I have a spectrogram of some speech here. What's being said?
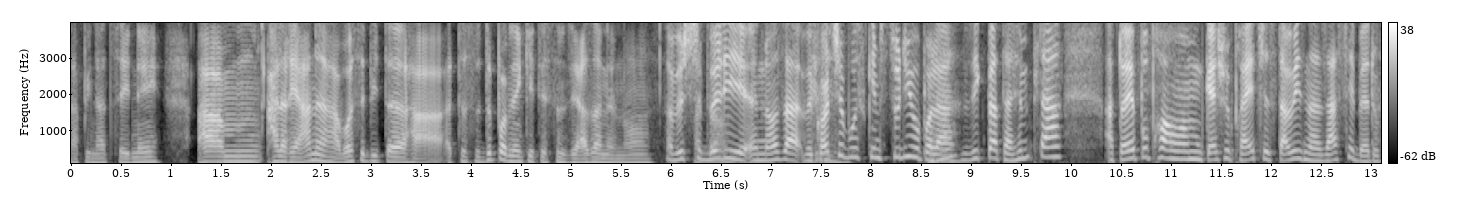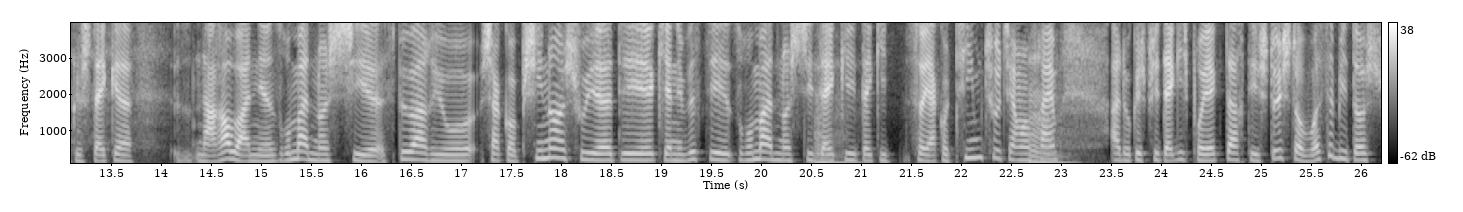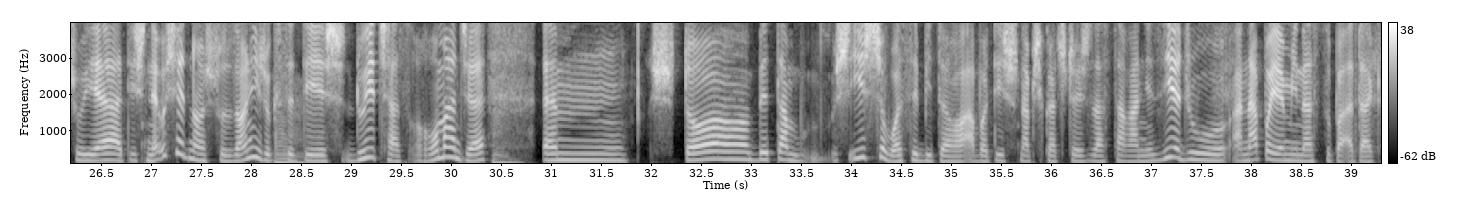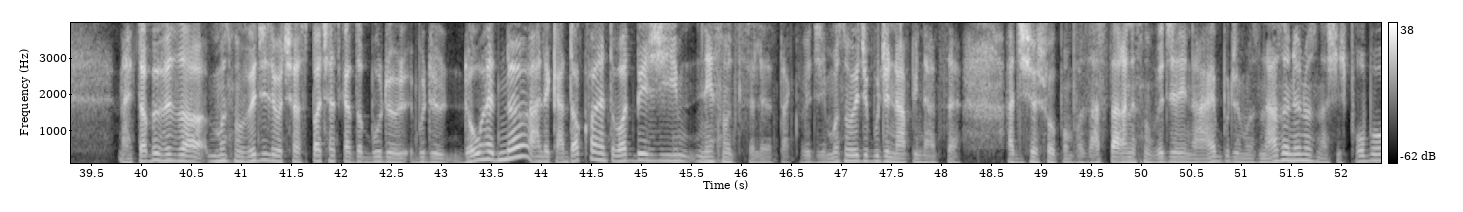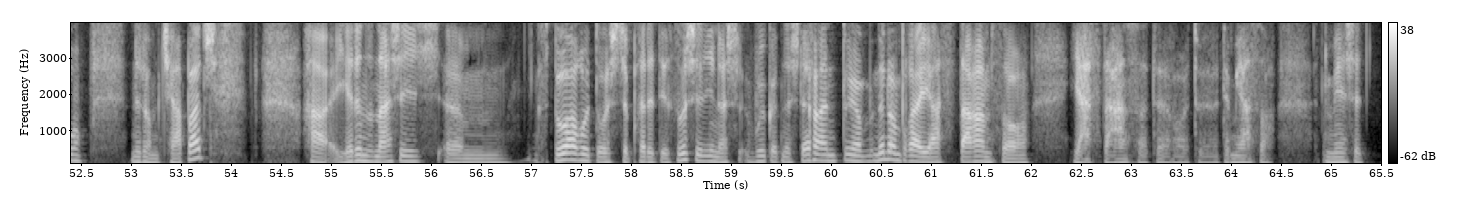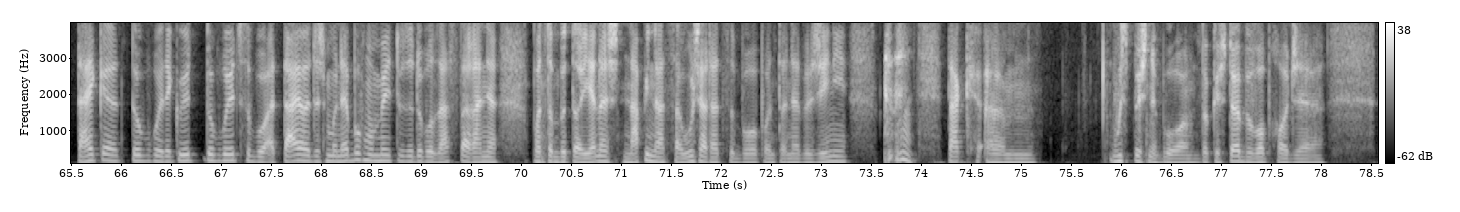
napinać ne. Um, ale reane, a wosebite, a to są dupomnienki, te są zjazane, no. A wyście byli no, za, w Koczebuskim studiu pola mm -hmm. Zigberta Himpla, a to je poprawom, keszu prejče stawizna za siebie, du gestecke narawanie zhromadności spywariu všako přinošuje ty kjenivisti zhromadności mm. taki, taki so jako team czuć, ja mam mm. A dokiż przy takich projektach ty sztuś to wosebitościu je, a tyś neušednościu zoni, że se tyś duje czas romadže, um, što by tam jeszcze wosebito, albo tyś na przykład sztuś zastaranie zjedzu, a napoje mi nastupa a tak. Nej, to by wyzo, musimy wiedzieć, że spočatka to bude dlouhé dny, ale kad dokładnie to odbieži, nesmo cele tak wiedzieć. Musimy wiedzieć, bude napinać se. A dzisiaj szło po zastarane, smo wiedzieli, naj, budeme z nazoninu, z naszych próbów, nie dom czerpać. Ha, jeden z naszych um, spywarów, to jeszcze przed tym słyszeli, nasz wujkotny Stefan, to ja nie dom ja staram so, ja staram so te, te, te miasto. Mi še tajke dobro, tako dobro je, bo, a tajo, da smo ne bomo imeli tudi dobro zastaranje, potem bi to jeneš napinaca, užadat se bo, potem to ne bi ženi. tak um, uspešne bo, dokaj to bi v obhodže,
